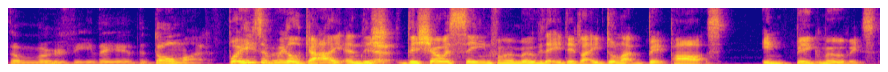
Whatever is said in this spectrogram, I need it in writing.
the movie, the the Dolemite. But he's a real guy, and this Yeah. they show a scene from a movie that he did. Like he'd done like bit parts in big movies,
